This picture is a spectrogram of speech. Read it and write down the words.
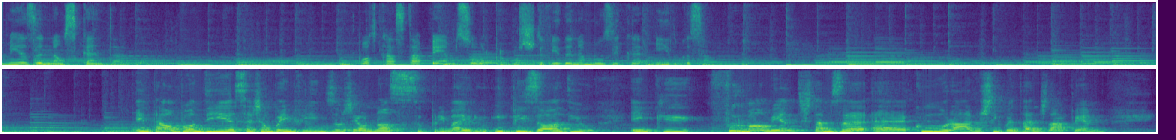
Mesa não se canta. Um podcast da APM sobre percursos de vida na música e educação. Então, bom dia, sejam bem-vindos. Hoje é o nosso primeiro episódio em que formalmente estamos a, a, comemorar os 50 anos da APM.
